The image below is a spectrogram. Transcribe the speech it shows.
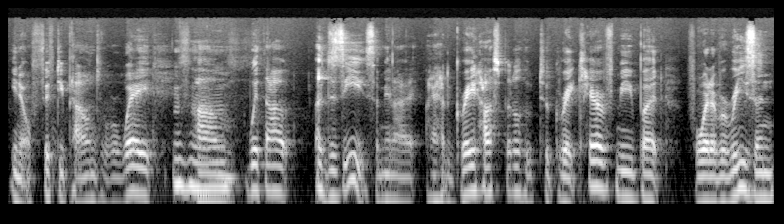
you know, 50 pounds overweight Mm-hmm. um, without a disease. I mean, I, I had a great hospital who took great care of me, but for whatever reason,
